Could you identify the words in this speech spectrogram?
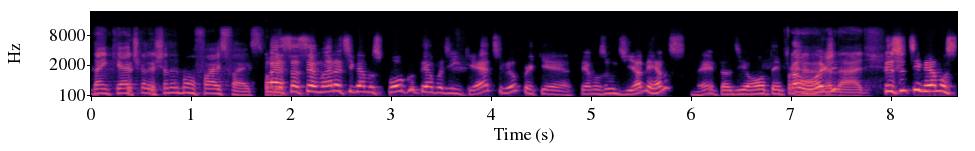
da enquete que Alexandre Bonfaz faz. Essa semana tivemos pouco tempo de enquete, viu? Porque temos um dia a menos, né? Então, de ontem para É hoje. verdade. Por isso, tivemos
